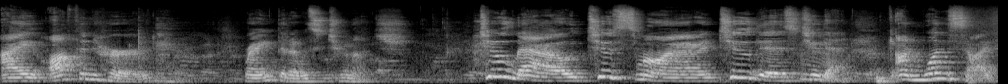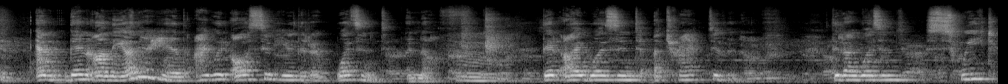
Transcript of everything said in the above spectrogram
I often heard, right, that I was too much. Too loud, too smart, too this, too that, on one side. And then on the other hand, I would also hear that I wasn't enough, mm. that I wasn't attractive enough, that I wasn't sweet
